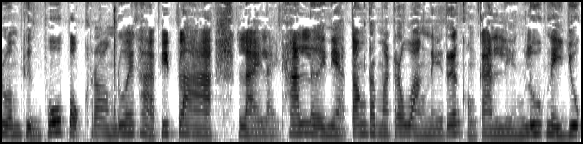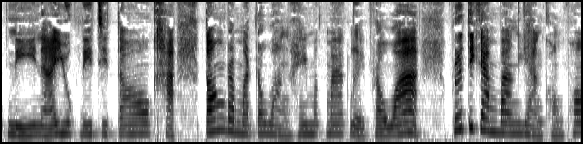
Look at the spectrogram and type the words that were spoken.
รวมถึงผู้ปกครองด้วยค่ะพี่ปลาหลาย ๆ ท่านเลยเนี่ยต้องระมัดระวังในเรื่องของการเลี้ยงลูกในยุคนี้นะ ยุคดิจิตอลค่ะ ต้องระมัดระวังให้มาก ๆ เลย เพราะว่าพฤติกรรมบางอย่างของพ่อ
